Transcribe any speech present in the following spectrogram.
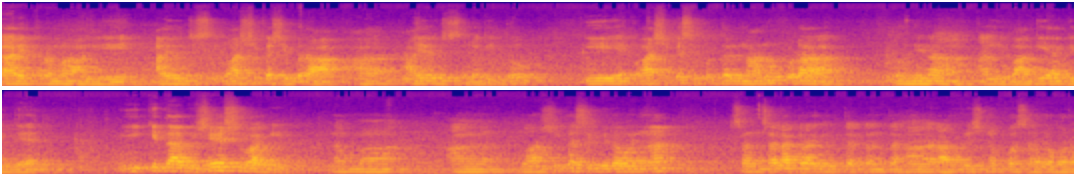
ಕಾರ್ಯಕ್ರಮ ಅಲ್ಲಿ ಆಯೋಜಿಸಿ, ವಾರ್ಷಿಕ ಶಿಬಿರ ಆಯೋಜಿಸಲಾಗಿತ್ತು. ಈ ವಾರ್ಷಿಕ ಶಿಬಿರದಲ್ಲಿ ನಾನು ಕೂಡ ಒಂದಿನ ಅಲ್ಲಿ ಭಾಗಿಯಾಗಿದ್ದೆ. ಈಕಿತ ವಿಶೇಷವಾಗಿ ನಮ್ಮ ವಾರ್ಷಿಕ ಶಿಬಿರವನ್ನು ಸಂಚಾಲಕರಾಗಿರ್ತಕ್ಕಂತಹ ರಾಮಕೃಷ್ಣಪ್ಪ ಸರ್ ಅವರ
